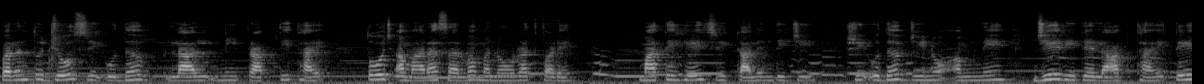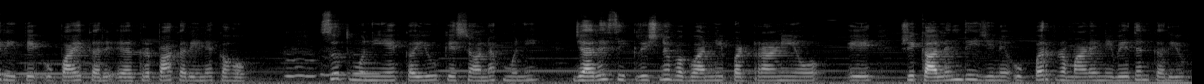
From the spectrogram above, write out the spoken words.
પરંતુ જો શ્રી ઉદ્ધવલાલની પ્રાપ્તિ થાય, તો જ અમારા સર્વ મનોરથ ફળે. માતે હે શ્રી કાલિંદીજી, શ્રી ઉદ્ધવજીનો અમને જે રીતે લાભ થાય તે રીતે ઉપાય કૃપા કરીને કહો. સુત મુનિએ કહ્યું કે શૌનક મુનિ, જ્યારે શ્રી કૃષ્ણ ભગવાનની પટરાણીઓએ શ્રી કાલંદીજીને ઉપર પ્રમાણે નિવેદન કર્યું,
